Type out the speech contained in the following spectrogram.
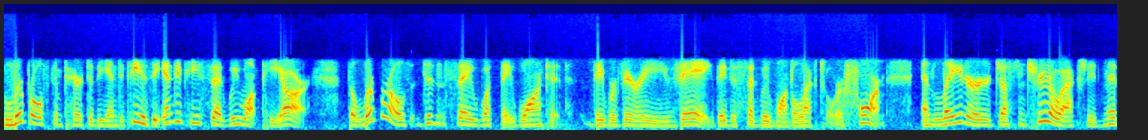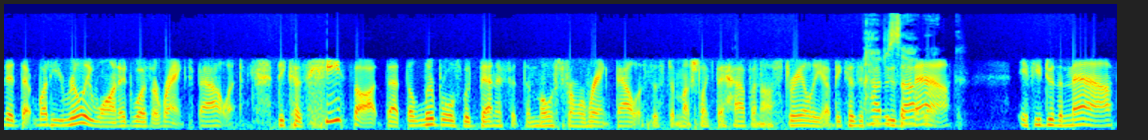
liberals compared to the NDP is the NDP said we want PR. The liberals didn't say what they wanted. They were very vague. They just said we want electoral reform. And later Justin Trudeau actually admitted that what he really wanted was a ranked ballot because he thought that the liberals would benefit the most from a ranked ballot system much like they have in Australia because if How you do the math work? If you do the math,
